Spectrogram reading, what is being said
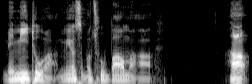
没 me too 啊，没有什么出包嘛啊。好，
